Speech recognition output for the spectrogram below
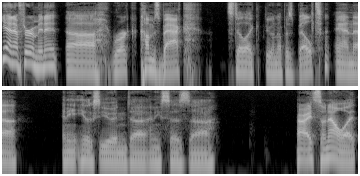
yeah and after a minute uh rourke comes back still like doing up his belt. And uh and he, he looks at you and uh and he says uh all right so now what?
